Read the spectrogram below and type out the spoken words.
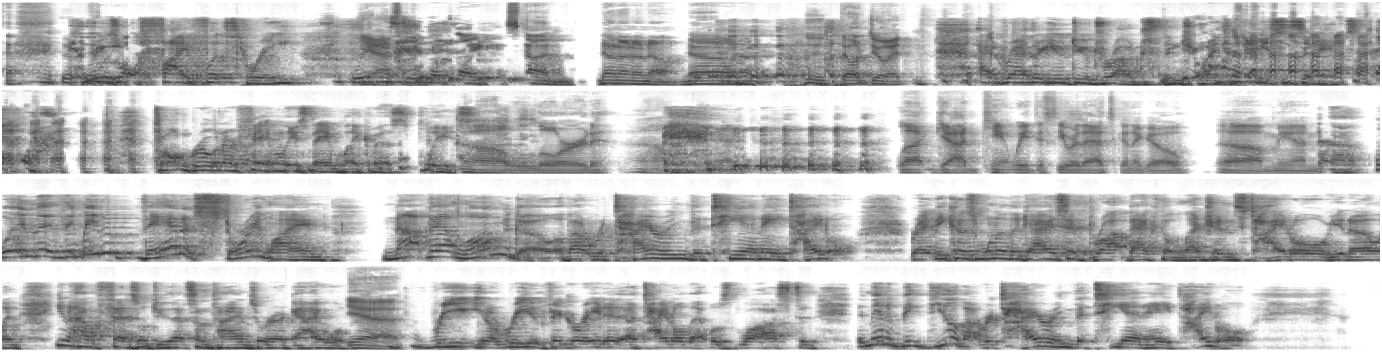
He was like five foot three. Yeah. Steamboat's like son. No, no, no, no, no. no. Don't do it. I'd rather you do drugs than join the Aces and Eights. Don't ruin our family's name like this, please. oh Lord. Oh man. well, God, can't wait to see where that's gonna go. Oh man. Uh, well, and they, they made a they had a storyline not that long ago about retiring the TNA title, right? Because one of the guys had brought back the Legends title, you know, and you know how feds will do that sometimes, where a guy will Yeah. re you know reinvigorate a, a title that was lost, and they made a big deal about retiring the TNA title.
